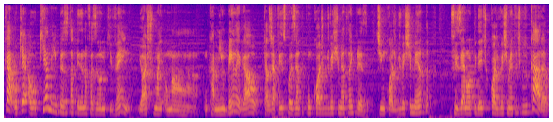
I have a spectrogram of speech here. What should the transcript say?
Cara, o que, o que a minha empresa está tendendo a fazer no ano que vem, eu acho uma, uma, um caminho bem legal, que ela já fez, por exemplo, com o código de vestimenta da empresa. Tinha um código de vestimenta, fizeram um update com o código de vestimenta, tipo, cara,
